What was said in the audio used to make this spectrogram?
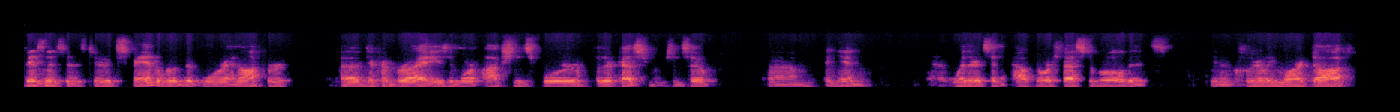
businesses to expand a little bit more and offer uh, different varieties and more options for, for their customers. And so, um, again, whether it's an outdoor festival that's you know clearly marked off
